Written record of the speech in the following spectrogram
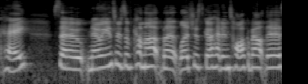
Okay, so no answers have come up, but let's just go ahead and talk about this.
